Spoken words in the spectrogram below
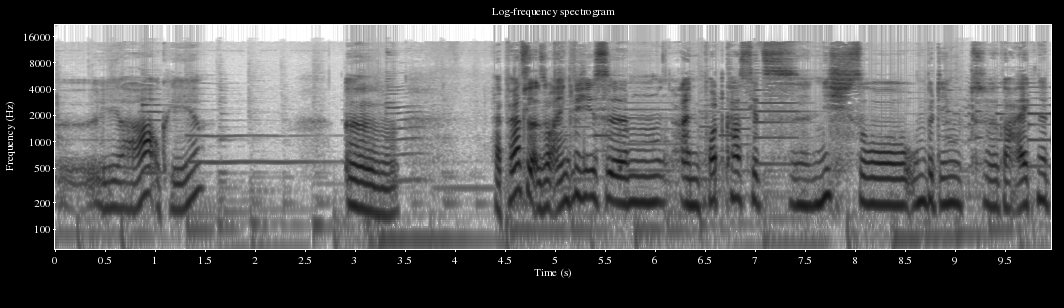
Äh, ja, okay. Äh, Herr Pörzel, also eigentlich ist ähm, ein Podcast jetzt nicht so unbedingt äh, geeignet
